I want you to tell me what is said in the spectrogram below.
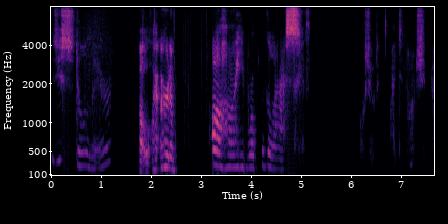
Is he still there? Oh, I heard him. Uh huh, he broke the glass. Oh shoot. I did not shoot him.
